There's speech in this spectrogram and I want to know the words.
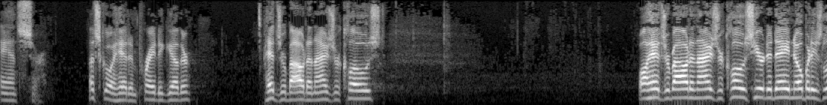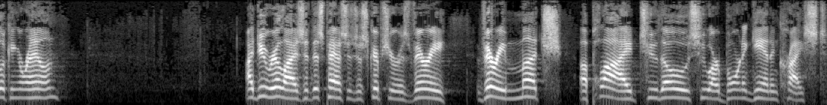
answer. Let's go ahead and pray together. Heads are bowed and eyes are closed. While heads are bowed and eyes are closed here today, nobody's looking around. I do realize that this passage of Scripture is very, very much applied to those who are born again in Christ,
